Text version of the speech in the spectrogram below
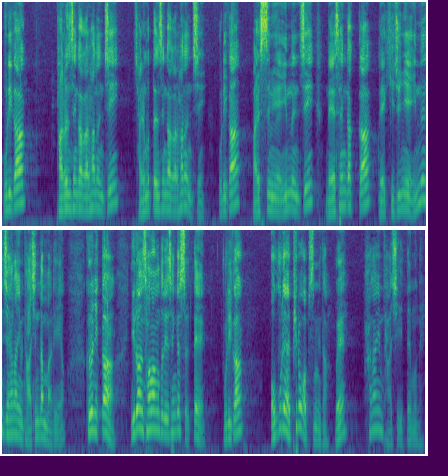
우리가 바른 생각을 하는지 잘못된 생각을 하는지 우리가 말씀 위에 있는지 내 생각과 내 기준 위에 있는지 하나님이 다 아신단 말이에요. 그러니까 이런 상황들이 생겼을 때 우리가 억울해할 필요가 없습니다. 왜? 하나님 다 아시기 때문에.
